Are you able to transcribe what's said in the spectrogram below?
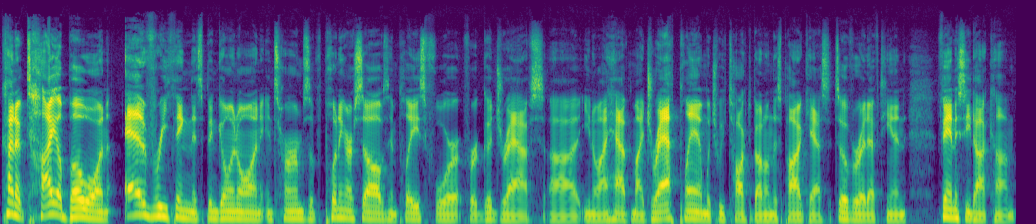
kind of tie a bow on everything that's been going on in terms of putting ourselves in place for for good drafts. Uh, you know, I have my draft plan, which we've talked about on this podcast. It's over at ftnfantasy.com.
